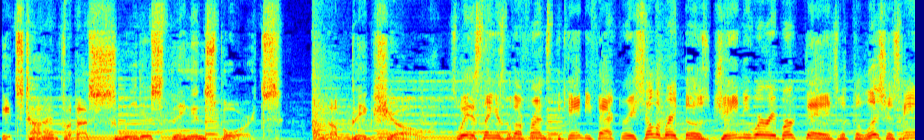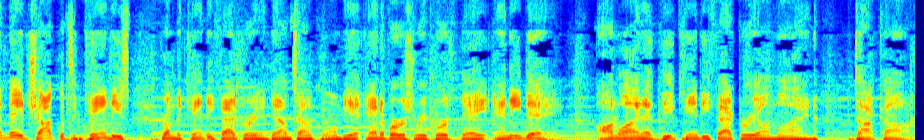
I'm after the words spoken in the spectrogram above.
It's time for the sweetest thing in sports on the big show. Sweetest thing is with our friends at the Candy Factory. Celebrate those January birthdays with delicious handmade chocolates and candies from the Candy Factory in downtown Columbia. Anniversary birthday any day. Online at thecandyfactoryonline.com.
